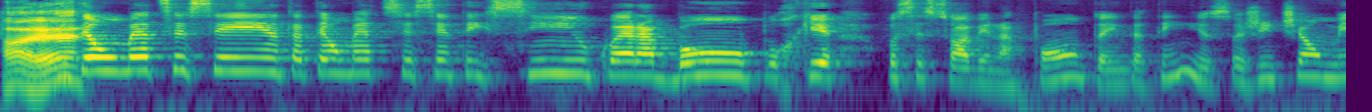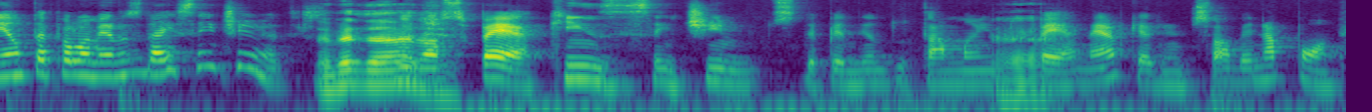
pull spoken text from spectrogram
Ah, é? Então, 1,60m até 1,65m era bom, porque você sobe na ponta, ainda tem isso. A gente aumenta pelo menos 10 centímetros É verdade. do nosso pé, 15 centímetros, dependendo do tamanho É. do pé, né? Porque a gente sobe na ponta.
